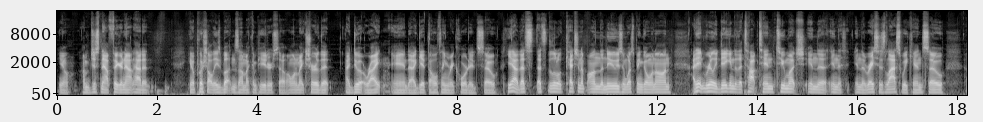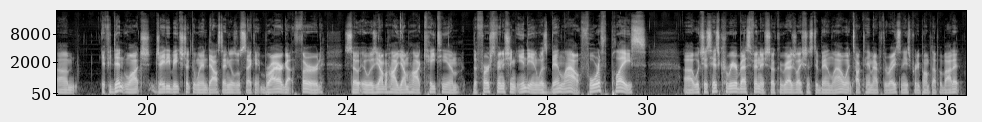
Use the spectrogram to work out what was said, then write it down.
you know, I'm just now figuring out how to, you know, push all these buttons on my computer. So I want to make sure that I do it right and uh, get the whole thing recorded. So yeah, that's that's the little catching up on the news and what's been going on. I didn't really dig into the top ten too much in the in the in the races last weekend. So um, if you didn't watch, JD Beach took the win. Dallas Daniels was second. Briar got third. So it was Yamaha, Yamaha, KTM. The first finishing Indian was Ben Lau, fourth place uh, which is his career best finish. So congratulations to Ben Lau. Went and talked to him after the race, and he's pretty pumped up about it.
